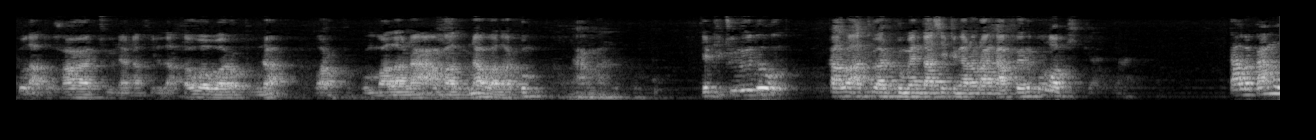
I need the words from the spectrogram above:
kul atuhajuna nafillah atau wa warabuna warabukum walana amaluna walakum amal. Jadi dulu itu kalau adu argumentasi dengan orang kafir itu logika. Kalau kamu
